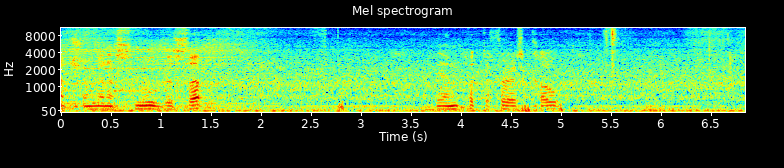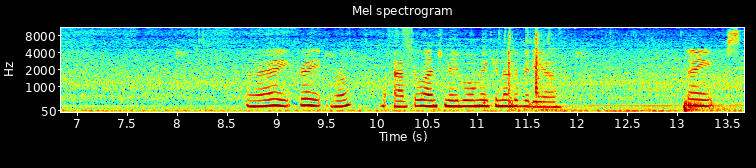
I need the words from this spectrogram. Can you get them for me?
I'm gonna smooth this up. Then put the first coat. All right, great. Well, after lunch, maybe we'll make another video. Thanks.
